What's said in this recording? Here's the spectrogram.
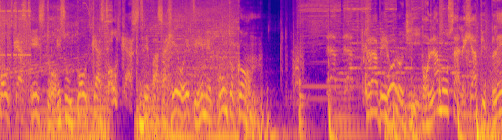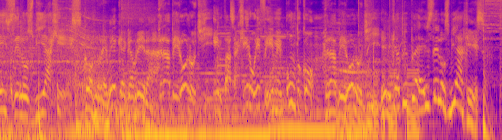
podcast. Esto es un podcast, podcast de pasajerofm.com. Traverology. Volamos al happy place de los viajes. Con Rebeca Cabrera. Traverology en pasajerofm.com. Traverology, el happy place de los viajes.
